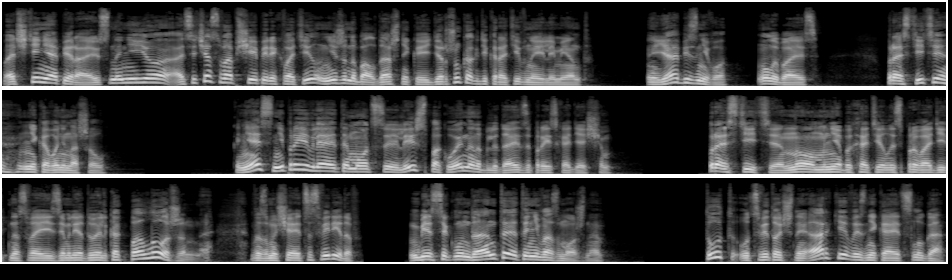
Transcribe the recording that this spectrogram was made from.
Почти не опираюсь на нее, а сейчас вообще перехватил ниже набалдашника и держу как декоративный элемент. Я без него. Улыбаюсь. Простите, никого не нашел. Князь не проявляет эмоций, лишь спокойно наблюдает за происходящим. «Простите, но мне бы хотелось проводить на своей земле дуэль как положено», — возмущается Свиридов. «Без секунданта это невозможно». Тут у цветочной арки возникает слуга.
